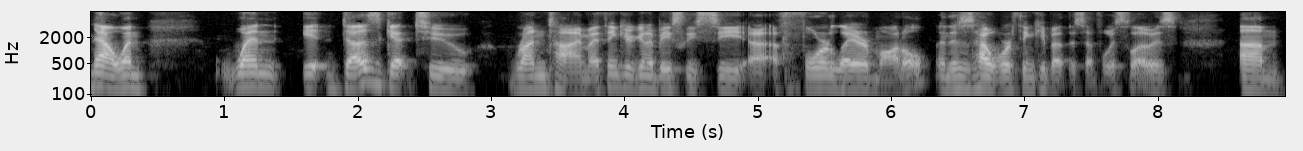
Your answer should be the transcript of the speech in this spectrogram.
Now, when when it does get to runtime, I think you're going to basically see a, a four layer model, and this is how we're thinking about this at Voiceflow is. Um,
